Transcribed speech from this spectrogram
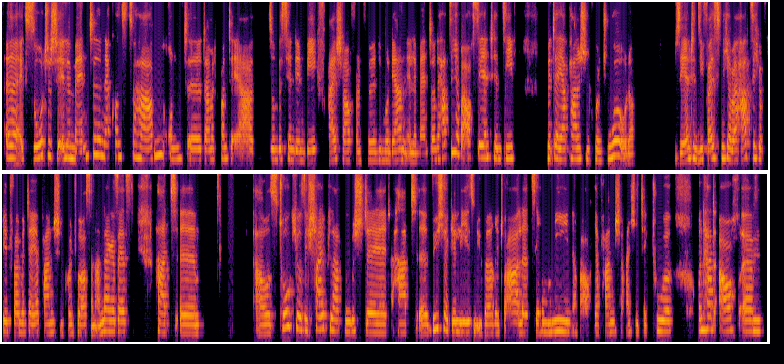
äh, exotische Elemente in der Kunst zu haben. Und äh, damit konnte er so ein bisschen den Weg freischaufeln für die modernen Elemente. Und er hat sich aber auch sehr intensiv mit der japanischen Kultur oder sehr intensiv, weiß ich nicht, aber er hat sich auf jeden Fall mit der japanischen Kultur auseinandergesetzt, hat ähm, aus Tokio sich Schallplatten bestellt, hat äh, Bücher gelesen über Rituale, Zeremonien, aber auch japanische Architektur und hat auch ähm,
